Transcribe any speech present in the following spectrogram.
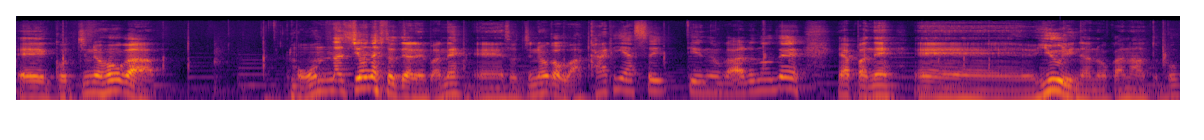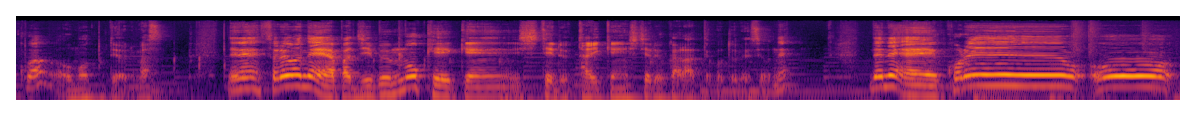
えー、こっちの方が、もう同じような人であればね、えー、そっちの方が分かりやすいっていうのがあるので、やっぱね、えー、有利なのかなと僕は思っております。でね、それはね、やっぱ自分も経験してる、体験してるからってことですよね。でね、え、これを、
